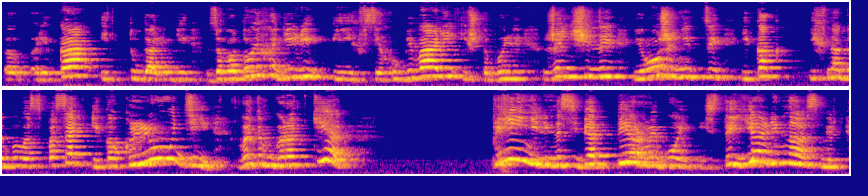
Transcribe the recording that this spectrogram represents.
э, река, и туда люди за водой ходили, и их всех убивали, и что были женщины и роженицы, и как их надо было спасать, и как люди в этом городке приняли на себя первый бой и стояли насмерть.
